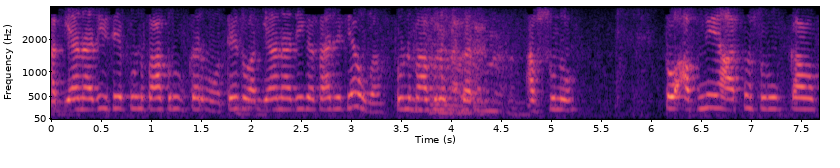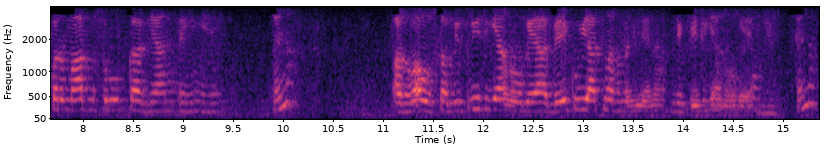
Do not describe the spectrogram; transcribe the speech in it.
अज्ञान आदि से पूर्ण पाप रूप कर्म होते हैं तो अज्ञान आदि का कार्य क्या हुआ पूर्ण पाप रूप कर्म। अब सुनो तो अपने आत्म स्वरूप का और परमात्म स्वरूप का ज्ञान नहीं है है ना? अथवा उसका विपरीत ज्ञान हो गया को आत्मा समझ लेना विपरीत ज्ञान हो गया है ना?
